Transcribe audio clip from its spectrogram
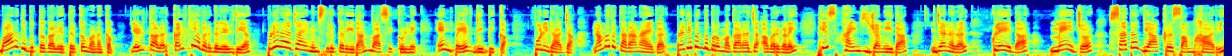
பாரதி புத்தகாலயத்திற்கு வணக்கம். எழுத்தாளர் கல்கி அவர்கள் எழுதிய புலிராஜா எனும் சிறுகதை தான் வாசிக்குள்ளேன் என் பெயர் தீபிகா. புலிராஜா நமது கதாநாயகர் பிரதிபந்தபுரம் மகாராஜா அவர்களை ஹிஸ் ஹைன்ஸ் ஜமீதார் ஜெனரல் கிளேதார் மேஜர் சத வியாக்ர சம்ஹாரி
